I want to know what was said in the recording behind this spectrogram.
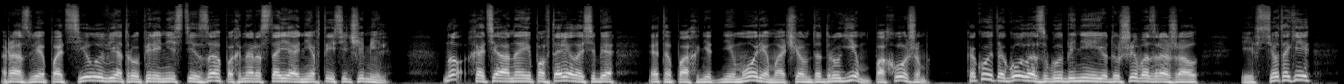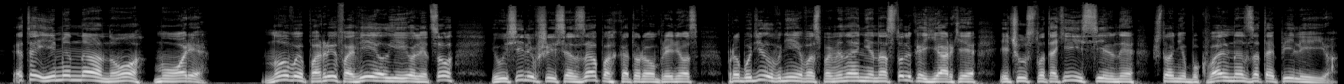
Разве под силу ветру перенести запах на расстояние в тысячи миль? Но, хотя она и повторяла себе «это пахнет не морем, а чем-то другим, похожим», какой-то голос в глубине ее души возражал «и все таки это именно оно, море». Новый порыв овеял ее лицо, и усилившийся запах, который он принес, пробудил в ней воспоминания настолько яркие и чувства такие сильные, что они буквально затопили ее.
